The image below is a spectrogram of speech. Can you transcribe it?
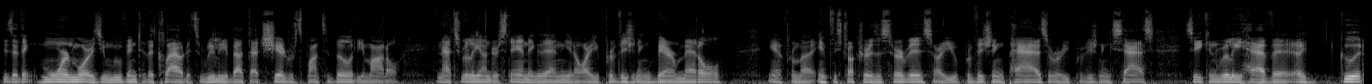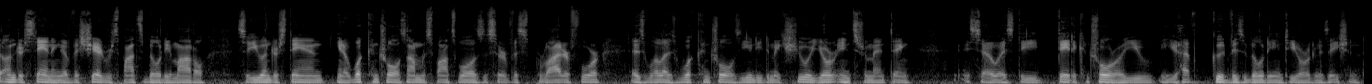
because I think more and more as you move into the cloud, it's really about that shared responsibility model. And that's really understanding then, you know, are you provisioning bare metal? You know, from infrastructure as a service? Are you provisioning PaaS or are you provisioning SaaS? So you can really have a, a good understanding of a shared responsibility model. So you understand, you know, what controls I'm responsible as a service provider for, as well as what controls you need to make sure you're instrumenting. So as the data controller, you you have good visibility into your organization.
